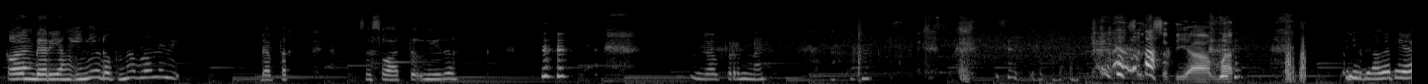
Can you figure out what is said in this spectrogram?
Kalau yang dari yang ini udah pernah belum nih, Wi? Dapat sesuatu gitu. Nggak pernah. Sedih amat. Sedih banget ya.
